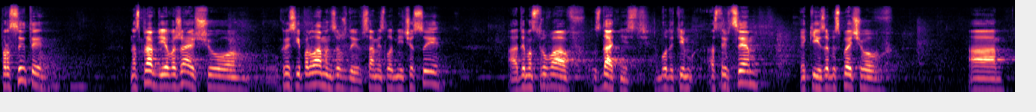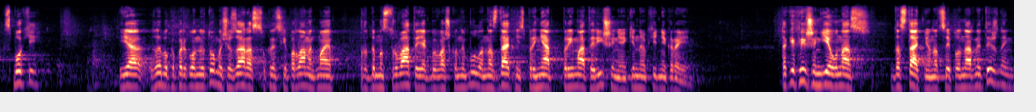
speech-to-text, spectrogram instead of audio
просити, насправді я вважаю, що український парламент завжди в самі складні часи демонстрував здатність бути тим острівцем, який забезпечував спокій. І я глибоко переконаний в тому, що зараз український парламент має продемонструвати, як би важко не було, на здатність приймати рішення, які необхідні країні. Таких рішень є у нас достатньо на цей пленарний тиждень.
